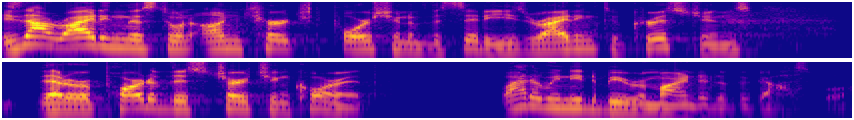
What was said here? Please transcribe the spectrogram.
He's not writing this to an unchurched portion of the city. He's writing to Christians that are a part of this church in Corinth. Why do we need to be reminded of the gospel?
